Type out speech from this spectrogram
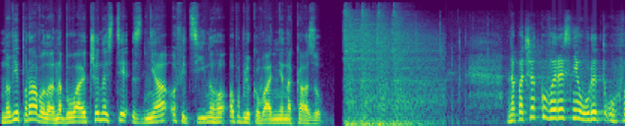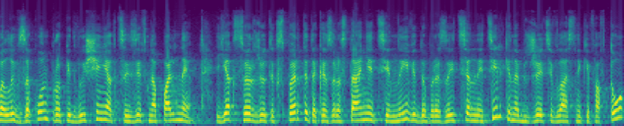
Нові правила набувають чинності з дня офіційного опублікування наказу. На початку вересня уряд ухвалив закон про підвищення акцизів на пальне. Як стверджують експерти, таке зростання ціни відобразиться не тільки на бюджеті власників авто,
